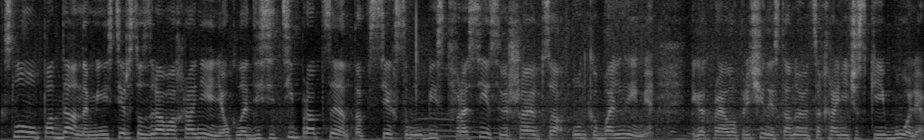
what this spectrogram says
К слову, по данным Министерства здравоохранения, около 10% всех самоубийств в России совершаются онкобольными. И, как правило, причиной становятся хронические боли.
